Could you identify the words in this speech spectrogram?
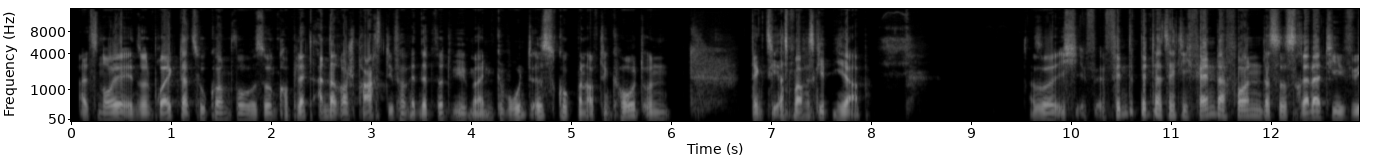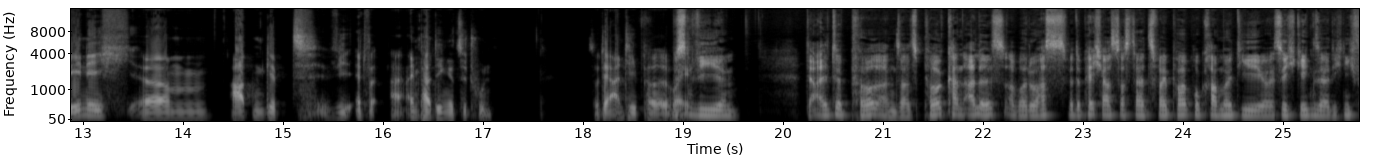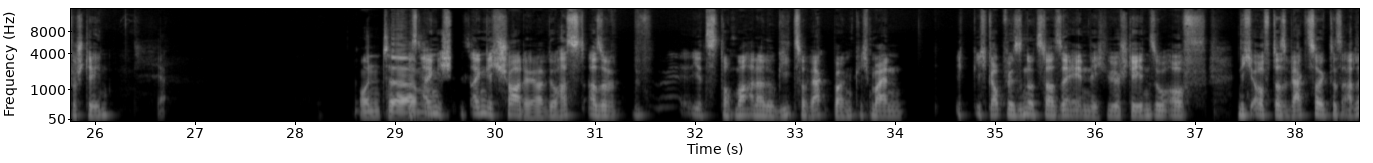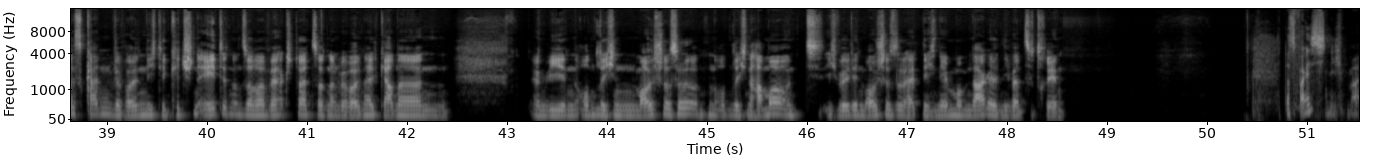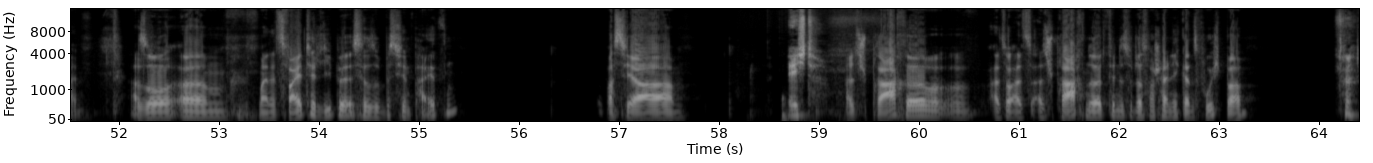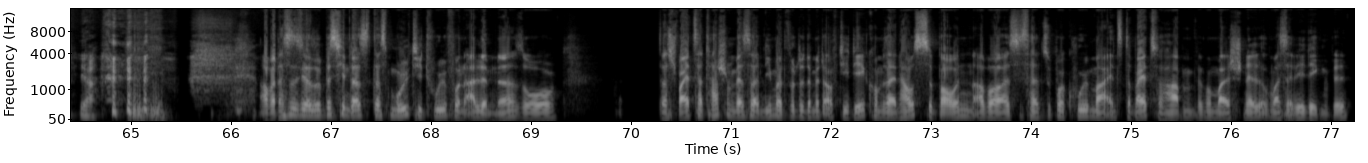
als Neue in so ein Projekt dazukommt, wo so ein komplett anderer Sprachstil verwendet wird, wie man gewohnt ist, guckt man auf den Code und denkt sich erstmal, was geht denn hier ab? Also ich find, bin tatsächlich Fan davon, dass es relativ wenig ähm, Arten gibt, wie etwa ein paar Dinge zu tun. So der Anti-Pearl-Way. Bisschen wie der alte Perl-Ansatz. Perl kann alles, aber du hast, wenn du Pech hast, hast du halt zwei Perl-Programme, die sich gegenseitig nicht verstehen. Ja. Und ähm, ist, eigentlich, ist eigentlich schade, ja. Du hast, also jetzt nochmal Analogie zur Werkbank. Ich meine, ich, ich glaube, wir sind uns da sehr ähnlich. Wir stehen so auf, nicht auf das Werkzeug, das alles kann. Wir wollen nicht den KitchenAid in unserer Werkstatt, sondern wir wollen halt gerne ein, irgendwie einen ordentlichen Maulschlüssel und einen ordentlichen Hammer und ich will den Maulschlüssel halt nicht nehmen, um einen Nagel in die Wand zu drehen. Das weiß ich nicht mal. Also ähm, meine zweite Liebe ist ja so ein bisschen Python, was ja echt als Sprache, also als, als Sprachnerd findest du das wahrscheinlich ganz furchtbar. ja. Aber das ist ja so ein bisschen das, das Multitool von allem, ne? So das Schweizer Taschenmesser, niemand würde damit auf die Idee kommen, sein Haus zu bauen, aber es ist halt super cool, mal eins dabei zu haben, wenn man mal schnell irgendwas erledigen will.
